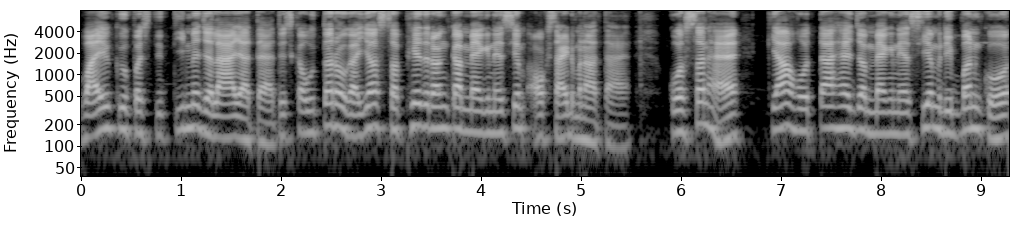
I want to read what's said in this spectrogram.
वायु की उपस्थिति में जलाया जाता है? तो इसका उत्तर होगा, यह सफ़ेद रंग का मैग्नीशियम ऑक्साइड बनाता है। क्वेश्चन है, क्या होता है जब मैग्नीशियम रिबन को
